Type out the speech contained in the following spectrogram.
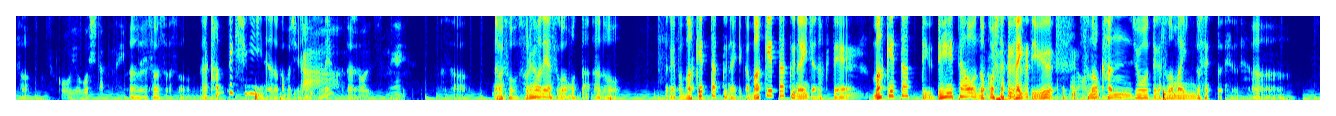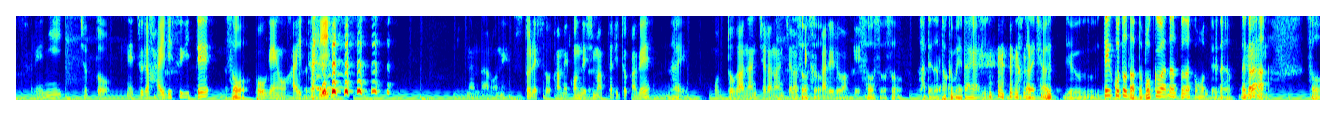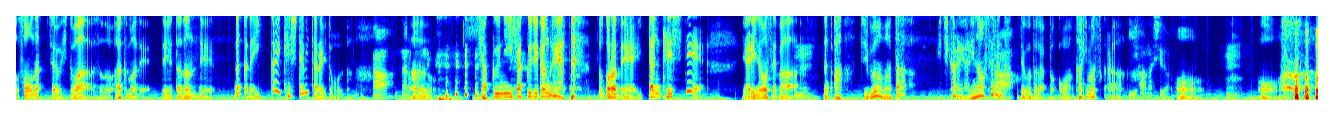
そそこを汚したくない。う。うん、そうそうそう。完璧主義なのかもしれないですよね。うんそうですね。そう。だからそう、それはね、すごい思った。あの、なんかやっぱ負けたくないっていうか、負けたくないんじゃなくて、うん負けたっていうデータを残したくないっていう、その感情っていうか、そのマインドセットですよね。うそれにちょっと熱が入りすぎてん。そ暴言を吐いたり、なんだろうね、ストレスを溜め込んでしまったりとかで、う。はい。夫がなんちゃらなんちゃらって書かれるわけ。そうそうそう。派手な匿名ダイアリー書かれちゃうっていう。っていうことだと僕はなんとなく思ってるな。だから、そう、そうなっちゃう人は、その、あくまでデータなんで、なんかね、一回消してみたらいいと思うな。ああ、なるほどねあの。、100、200時間ぐらいやった ところで、一旦消して、やり直せば、うん、なんか、あ、自分はまた、一からやり直せるんだってことがやっぱこう分かりますから、いい話だ。おううん。おう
